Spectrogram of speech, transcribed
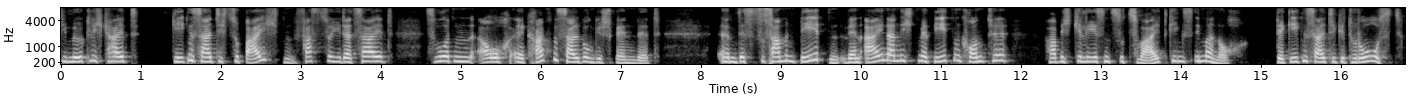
die Möglichkeit, gegenseitig zu beichten, fast zu jeder Zeit. Es wurden auch äh, Krankensalbung gespendet. Ähm, das Zusammenbeten. Wenn einer nicht mehr beten konnte, habe ich gelesen, zu zweit ging es immer noch. Der gegenseitige Trost.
